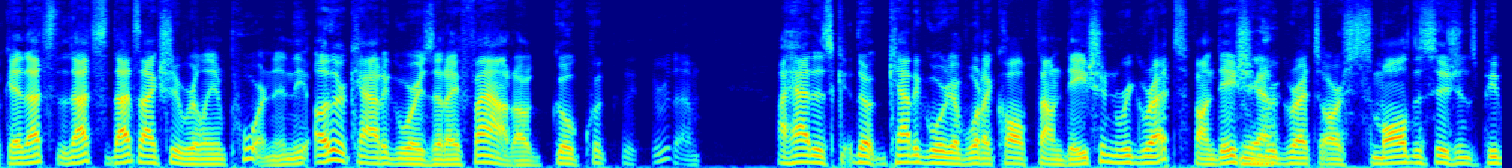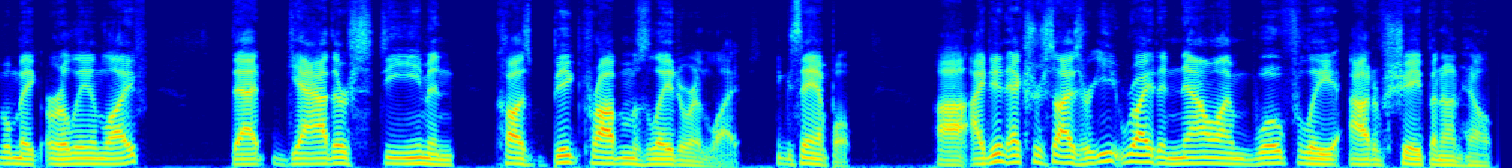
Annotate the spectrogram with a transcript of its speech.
Okay, that's that's that's actually really important. And the other categories that I found, I'll go quickly through them. I had this the category of what I call foundation regrets. Foundation Yeah. regrets are small decisions people make early in life that gather steam and cause big problems later in life. Example: uh, I didn't exercise or eat right, and now I'm woefully out of shape and unhealthy.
